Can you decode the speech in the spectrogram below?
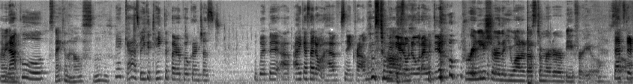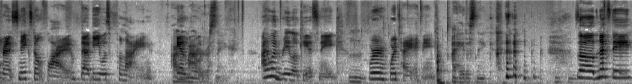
I mean, not cool. snake in the house. Mm. Yeah, I guess, but you could take the fire poker and just whip it. out. I guess I don't have snake problems, so maybe I Oh. don't know what I would do. Pretty sure that you wanted us to murder a bee for you. That's so different. Snakes don't fly. That bee was flying. I and would loud. murder a snake. I would relocate a snake. Mm. We're we're tight, I think. I hate a snake. so the next day,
